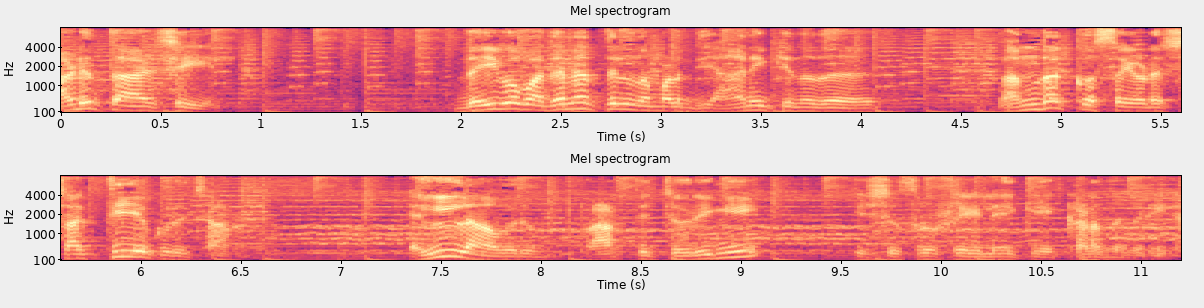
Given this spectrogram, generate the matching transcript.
അടുത്ത ആഴ്ചയിൽ ദൈവവചനത്തിൽ നമ്മൾ ധ്യാനിക്കുന്നത് ബന്ധക്കൊസയുടെ ശക്തിയെക്കുറിച്ചാണ്. എല്ലാവരും പ്രാർത്ഥിച്ചൊരുങ്ങി ഈ ശുശ്രൂഷയിലേക്ക് കടന്നു വരിക.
